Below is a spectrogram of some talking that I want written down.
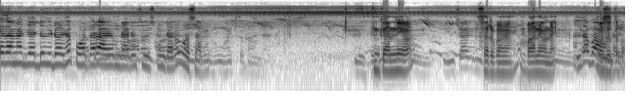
ఏదైనా జడ్డు గిడ్డు పోతారు ఆర్ఎంపీ డాక్టర్ చూసుకుంటారు వస్తారు. ఇంకా అన్నీ సరిపోయి బాగానే ఉన్నాయి. అంతా వసతులు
